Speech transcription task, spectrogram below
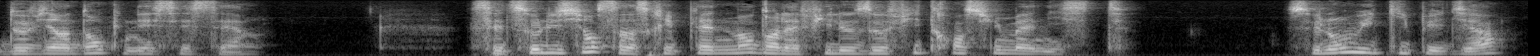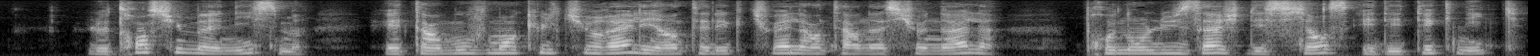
devient donc nécessaire. Cette solution s'inscrit pleinement dans la philosophie transhumaniste. Selon Wikipédia, le transhumanisme est un mouvement culturel et intellectuel international prônant l'usage des sciences et des techniques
